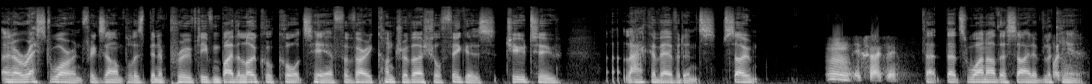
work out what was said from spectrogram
an arrest warrant, for example, has been approved even by the local courts here for very controversial figures due to uh, lack of evidence. So, mm, exactly. That that's one other side of looking but, at it.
